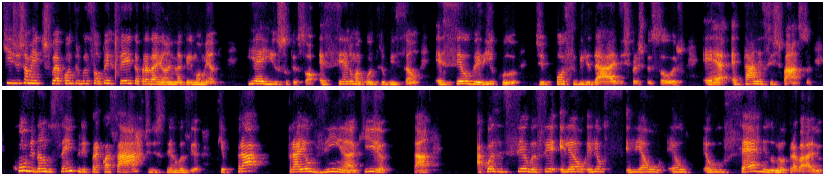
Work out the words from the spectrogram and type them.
que justamente foi a contribuição perfeita para a Daiane naquele momento e é isso, pessoal, é ser uma contribuição, é ser o veículo de possibilidades para as pessoas, é estar é tá nesse espaço, convidando sempre para com essa arte de ser você, porque para para euzinha aqui, tá? A coisa de ser você, ele é o, ele é o, ele é o, é o, é o cerne do meu trabalho.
